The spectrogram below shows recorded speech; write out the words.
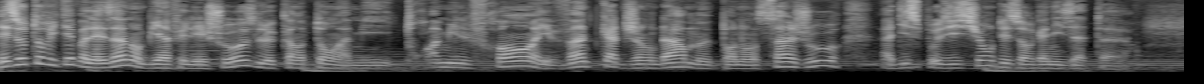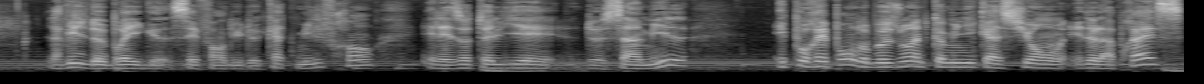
Les autorités valaisannes ont bien fait les choses. Le canton a mis 3000 francs et 24 gendarmes pendant 5 jours à disposition des organisateurs. La ville de Brigue s'est fendue de 4000 francs et les hôteliers de 5000. Et pour répondre aux besoins de communication et de la presse,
